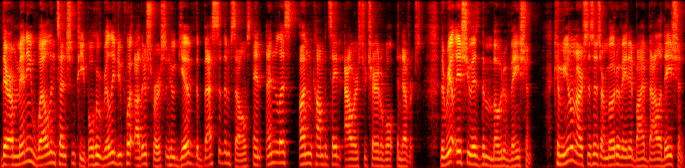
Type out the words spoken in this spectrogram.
There are many well intentioned people who really do put others first and who give the best of themselves and endless, uncompensated hours to charitable endeavors. The real issue is the motivation. Communal narcissists are motivated by validation.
